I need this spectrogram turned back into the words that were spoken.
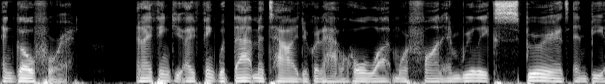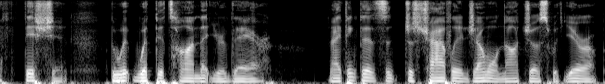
and go for it. And I think I think with that mentality, you're going to have a whole lot more fun and really experience and be efficient with, with the time that you're there. And I think that's just traveling in general, not just with Europe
